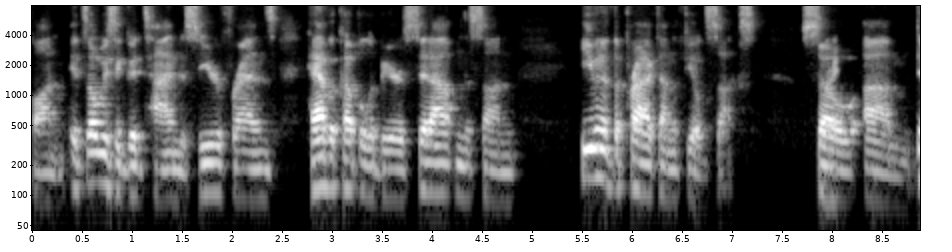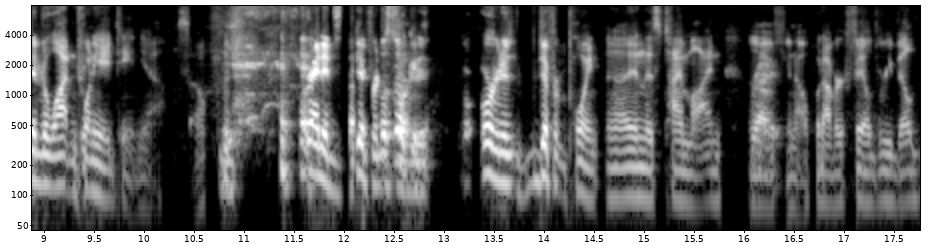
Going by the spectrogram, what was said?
fun. It's always a good time to see your friends, have a couple of beers, sit out in the sun, even if the product on the field sucks. So right. um did it a lot in 2018, yeah. So granted, different well, so organi- different point uh, in this timeline right. of you know whatever failed rebuild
